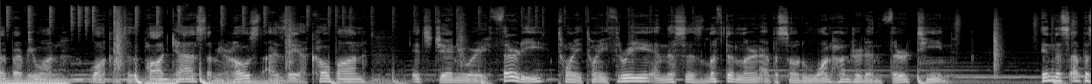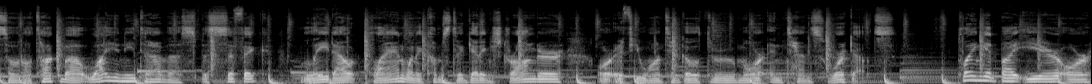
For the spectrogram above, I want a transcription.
up, everyone? Welcome to the podcast. I'm your host, Isaiah Copon. It's January 30, 2023, and this is Lift and Learn episode 113. In this episode, I'll talk about why you need to have a specific, laid out plan when it comes to getting stronger or if you want to go through more intense workouts. Playing it by ear or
